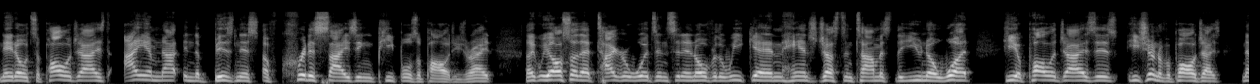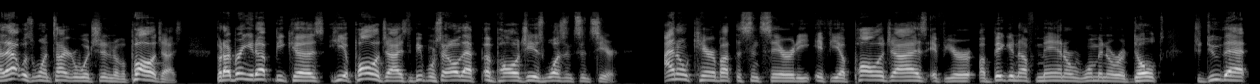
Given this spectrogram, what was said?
Nate Oats apologized. I am not in the business of criticizing people's apologies, right? Like we also had that Tiger Woods incident over the weekend, hands Justin Thomas, the you know what. He apologizes. He shouldn't have apologized. Now, that was one Tiger Woods shouldn't have apologized. But I bring it up because he apologized and people were saying, oh, that apology is wasn't sincere. I don't care about the sincerity. If you apologize, if you're a big enough man or woman or adult to do that,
